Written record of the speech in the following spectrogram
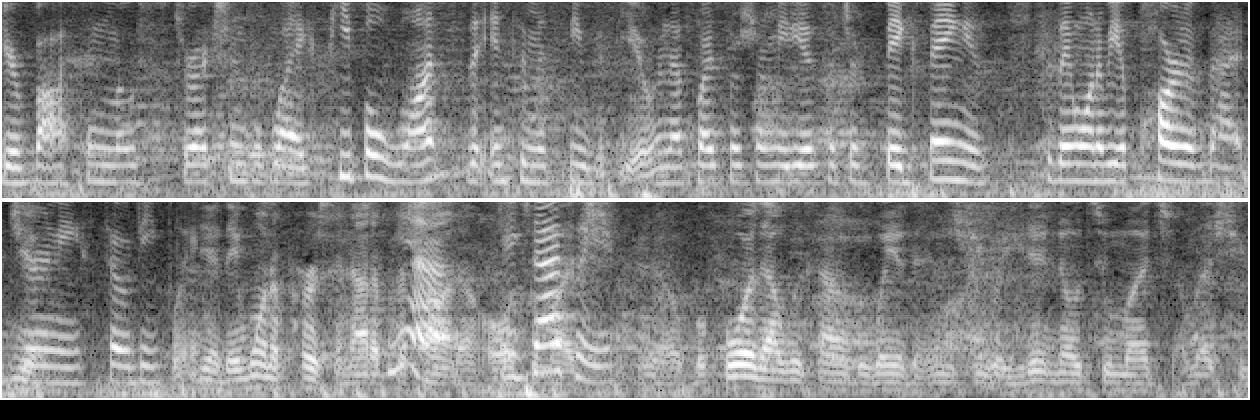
your boss in most directions of like people want the intimacy with you and that's why social media is such a big thing is because they want to be a part of that Yeah. journey so deeply Yeah, they want a person, not a persona. all too exactly. much. You know, before that was kind of the way of the industry where you didn't know too much unless you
